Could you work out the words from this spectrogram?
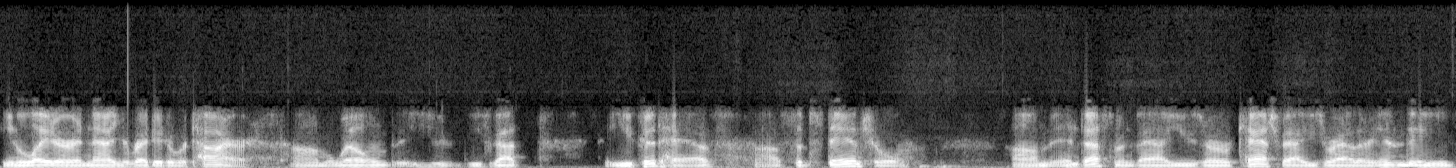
you know later and now you're ready to retire um, well you you've got you could have uh, substantial um, investment values or cash values rather in these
